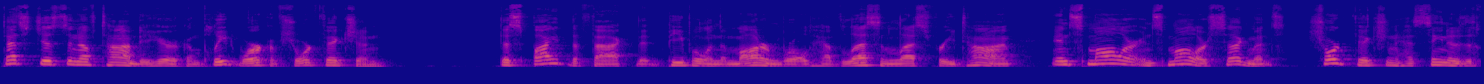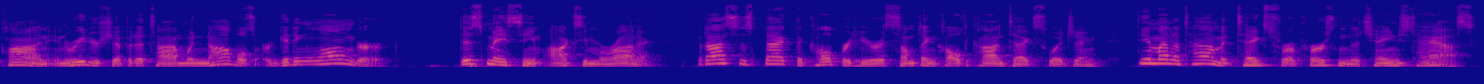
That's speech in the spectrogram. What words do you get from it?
That's just enough time to hear a complete work of short fiction. Despite the fact that people in the modern world have less and less free time, in smaller and smaller segments, short fiction has seen a decline in readership at a time when novels are getting longer. This may seem oxymoronic, but I suspect the culprit here is something called context switching, the amount of time it takes for a person to change tasks.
